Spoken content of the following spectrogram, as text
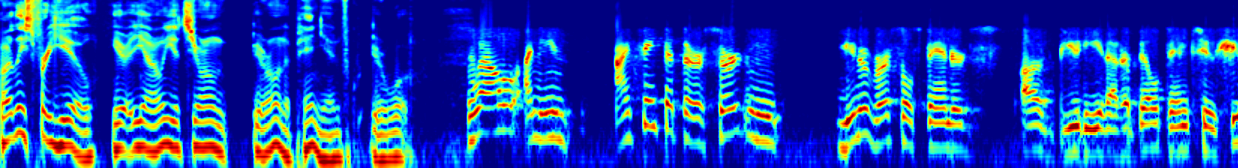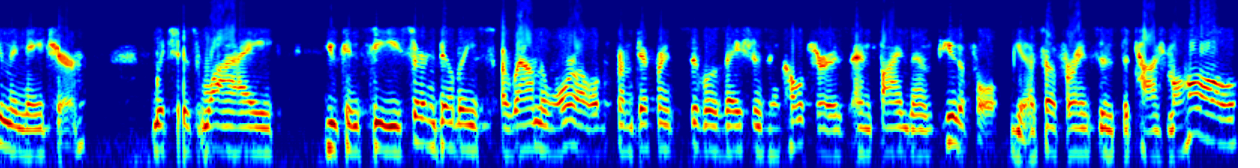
Or at least for you, you you know, it's your own, your own opinion. Your, Well, I mean, I think that there are certain universal standards of beauty that are built into human nature, which is why you can see certain buildings around the world from different civilizations and cultures and find them beautiful. You know, so for instance, the Taj Mahal,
